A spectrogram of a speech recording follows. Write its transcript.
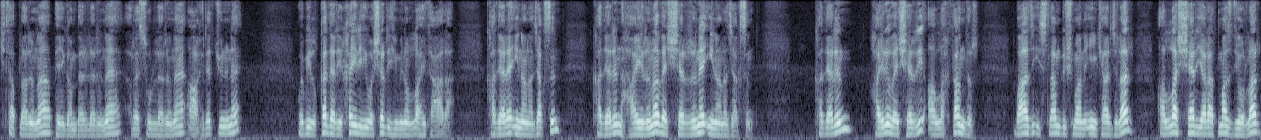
kitaplarına, peygamberlerine, resullerine, ahiret gününe ve bil kaderi hayrihi ve şerrihi minallahi teala. Kadere inanacaksın, kaderin hayrına ve şerrine inanacaksın. Kaderin hayrı ve şerri Allah'tandır. Bazı İslam düşmanı inkarcılar Allah şer yaratmaz diyorlar.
